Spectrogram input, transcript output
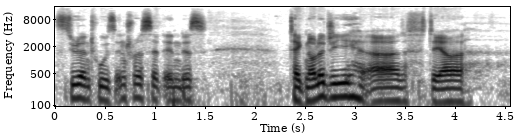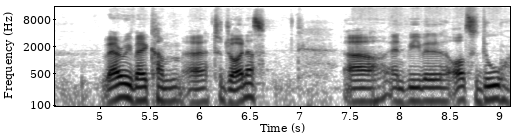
student who is interested in this technology, they are very welcome to join us. and we will also do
